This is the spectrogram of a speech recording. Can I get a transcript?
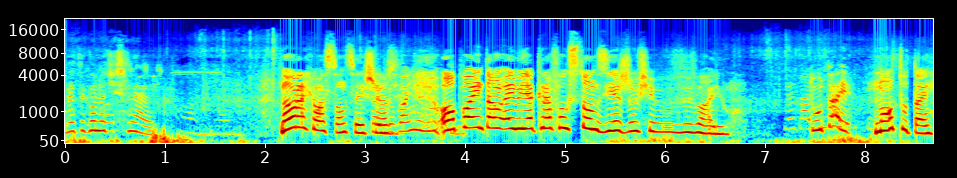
Dlatego nacisnąłem. Dobra, chyba stąd sobie jeszcze raz. Chyba nie- O, pamiętam Emil jak Rafał stąd zjeżdżał się wywalił. Tutaj? No tutaj.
